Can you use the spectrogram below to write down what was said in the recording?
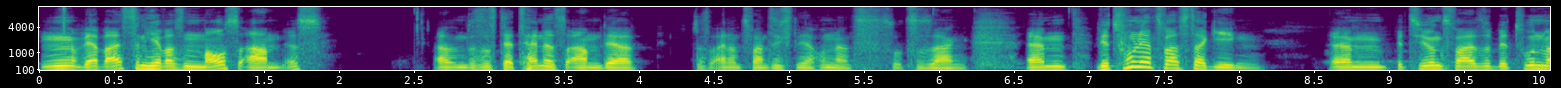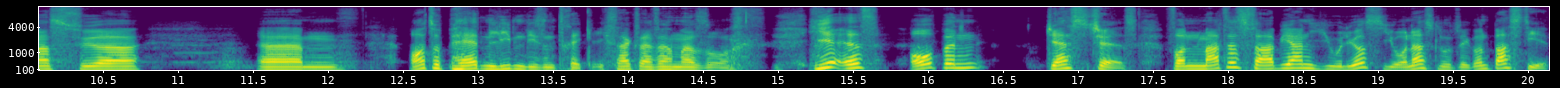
Hm, wer weiß denn hier, was ein Mausarm ist? Also das ist der Tennisarm der, des 21. Jahrhunderts sozusagen. Ähm, wir tun jetzt was dagegen, ähm, beziehungsweise wir tun was für ähm, Orthopäden lieben diesen Trick. Ich sage es einfach mal so. Hier ist Open Gestures von Mathis, Fabian, Julius, Jonas, Ludwig und Basti.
